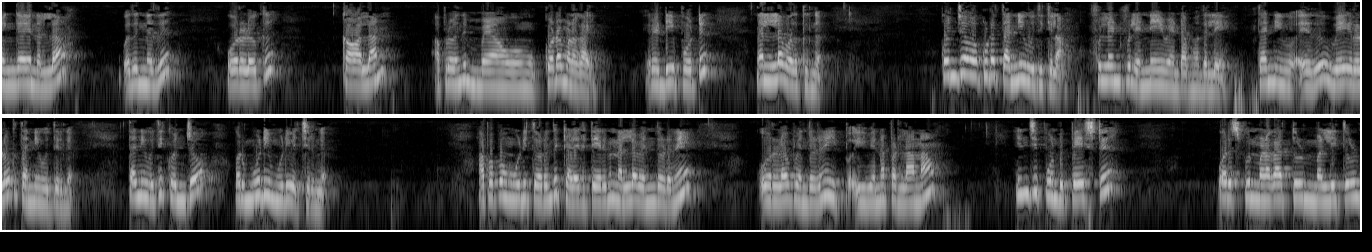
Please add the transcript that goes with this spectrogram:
வெங்காயம் நல்லா ஒதுங்கினது ஓரளவுக்கு காளான் அப்புறம் வந்து குடமிளகாய் ரெண்டையும் போட்டு நல்லா வதக்குங்க. கொஞ்சம் கூட தண்ணி ஊற்றிக்கலாம் ஃபுல் அண்ட் ஃபுல் எண்ணெயே வேண்டாம் முதல்ல. தண்ணி எதுவும் வேகிற அளவுக்கு தண்ணி ஊற்றிருங்க தண்ணி ஊற்றி கொஞ்சம் ஒரு மூடி மூடி வச்சிருங்க. அப்பப்போ மூடி திறந்து கிளறிட்டே இருங்க. நல்லா வெந்த உடனே ஓரளவுக்கு வெந்த உடனே இப்போ என்ன பண்ணலாம்னா இஞ்சி பூண்டு பேஸ்ட்டு ஒரு ஸ்பூன் மிளகாத்தூள் மல்லித்தூள்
